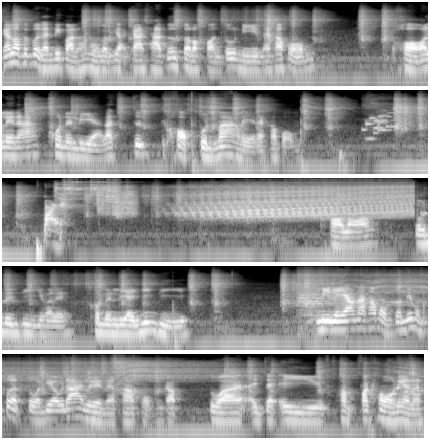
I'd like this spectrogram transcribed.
งั้นเราไปเปิดกันดีกว่านะครับผมกับกาชาตู้ตัวละครตู้นี้นะครับผมขอเลยนะคนเนเลียและจะขอบคุณมากเลยนะครับผม ไป ขอร้องตัวดีๆมาเลยคนเนเลียยิ่งดี มีแล้วนะครับผมตัวนี้ผมเปิดตัวเดียวได้เลยนะครับผมกับตัวไอ้จะไอ้ฟักทองเนี่ยนะ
